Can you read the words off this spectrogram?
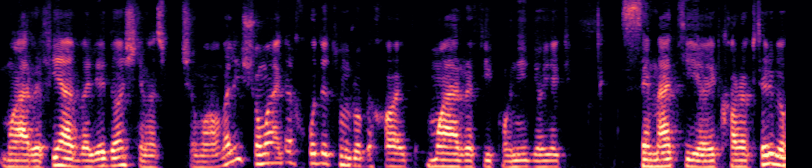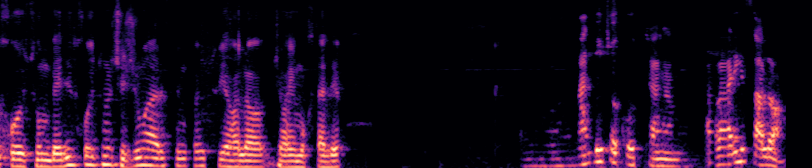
معرفی اولیه داشتیم از شما ولی شما اگر خودتون رو بخواید معرفی کنید یا یک سمتی یا یک کاراکتری به خودتون بدید خودتون رو چجور معرفی می‌کنید توی حالا جای مختلف؟ من دو تا کت تنمه. اولی سلام.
